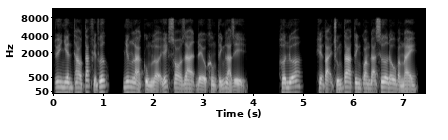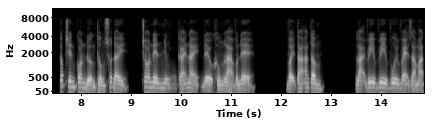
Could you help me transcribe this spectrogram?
tuy nhiên thao tác phiền phức, nhưng là cùng lợi ích so ra đều không tính là gì. Hơn nữa, hiện tại chúng ta tinh quang đã xưa đâu bằng nay, cấp trên con đường thông suốt đây, cho nên những cái này đều không là vấn đề. Vậy ta an tâm. Lại vi vi vui vẻ ra mặt.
